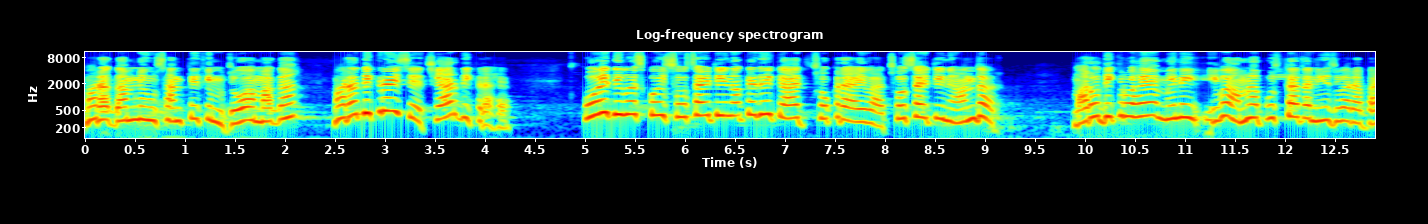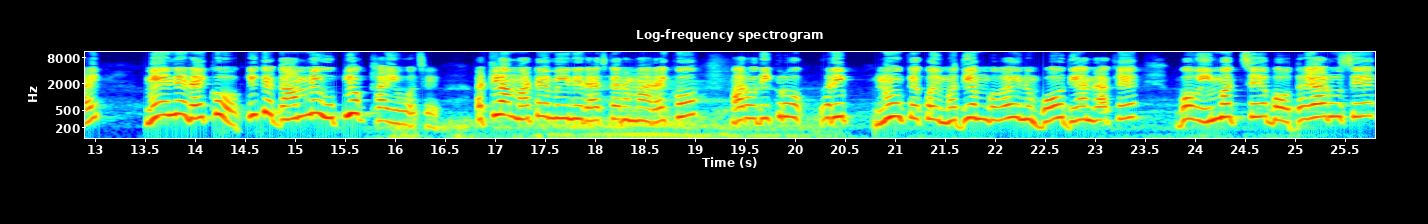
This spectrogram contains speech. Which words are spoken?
મારા ગામને હું શાંતિથી જોવા માગા. મારા દીકરા છે, ચાર દીકરા હે. કોઈ દિવસ કોઈ સોસાયટી ન કીધી કે આજ છોકરા આવ્યા સોસાયટીની અંદર. મારો દીકરો હે મેં એવા હમણાં પૂછતા હતા ન્યૂઝવાળા ભાઈ મેં એને રાખ્યો કે કે ગામને ઉપયોગ થાય છે. એટલા માટે મેં એને રાજકારણમાં રાખ્યો. મારો દીકરો ગરીબનું કે કોઈ મધ્યમ હોય એનું બહુ ધ્યાન રાખે, બહુ હિંમત છે, બહુ દયાળુ છે.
